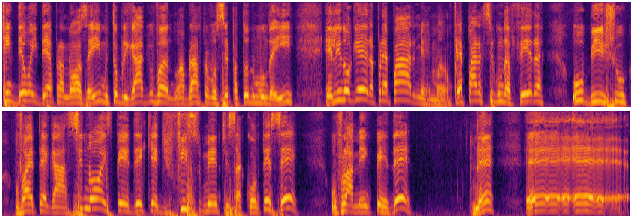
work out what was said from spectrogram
quem deu a ideia para nós aí, muito obrigado, viu, Vando? Um abraço para você, para todo mundo aí. Eli Nogueira, prepare, meu irmão, prepare segunda-feira, o bicho vai pegar. Se nós perder, que é dificilmente isso acontecer, o Flamengo perder, né? É, é, é,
